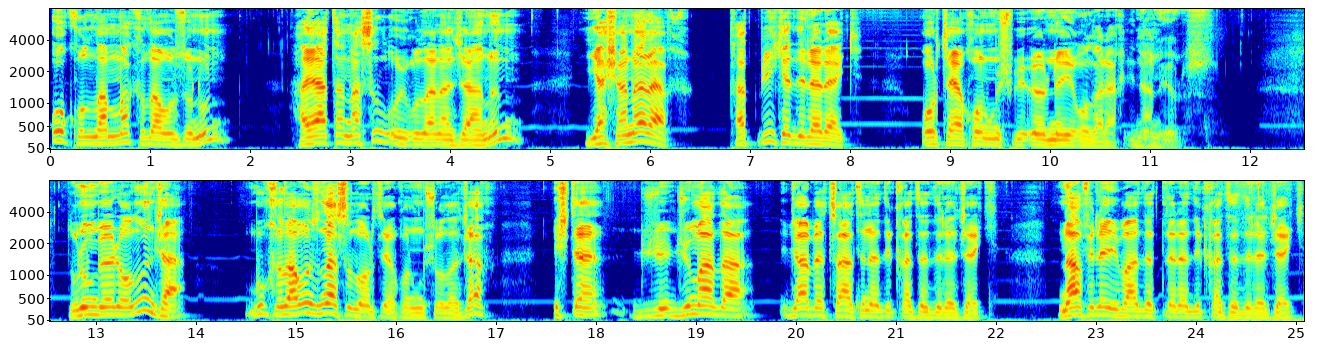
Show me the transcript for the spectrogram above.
o kullanma kılavuzunun hayata nasıl uygulanacağının yaşanarak, tatbik edilerek ortaya konmuş bir örneği olarak inanıyoruz. Durum böyle olunca bu kılavuz nasıl ortaya konmuş olacak? İşte Cuma'da icabet saatine dikkat edilecek. Nafile ibadetlere dikkat edilecek.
